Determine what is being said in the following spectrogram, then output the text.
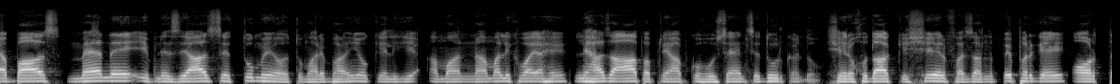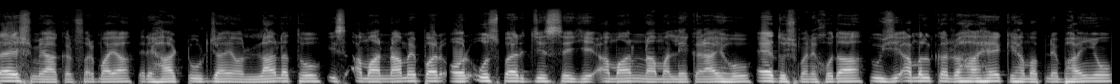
अब्बास मैंने इबन जियाद से तुम्हें और तुम्हारे भाइयों के लिए अमान नामा लिखवाया है। लिहाजा आप अपने आप को हुसैन से दूर कर दो। शेर खुदा के शेर फजंद पेपर गए और तैश में आकर फरमाया, तेरे हाथ टूट जाए और लानत हो इस अमान नामे पर और उस पर जिससे ये अमान नामा लेकर आए हो। ए दुश्मन खुदा, तू ये अमल कर रहा है कि हम अपने भाइयों,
